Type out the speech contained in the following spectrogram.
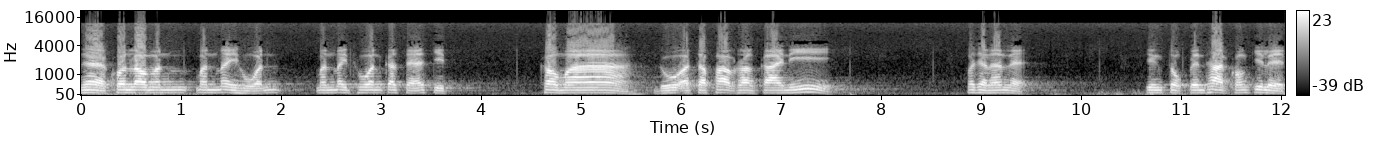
เนี่ย คนเรามันมันไม่หวน มันไม่ทวนกระแสจิต เข้ามาดูอัตภาพร่างกายนี้ เพราะฉะนั้นแหละ จึงตกเป็นทาสของกิเลส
